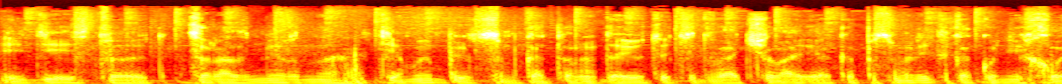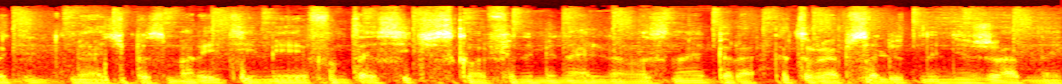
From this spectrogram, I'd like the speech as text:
и действуют соразмерно тем импульсом, который дают эти два человека. Посмотрите, как у них ходит мяч. Посмотрите, имея фантастического, феноменального снайпера, который абсолютно не жадный жадный.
